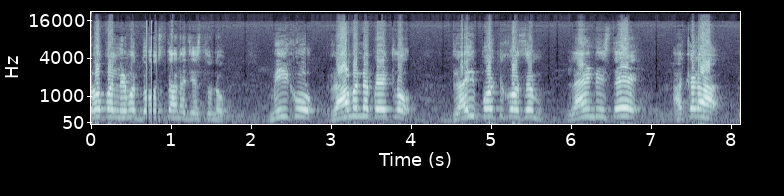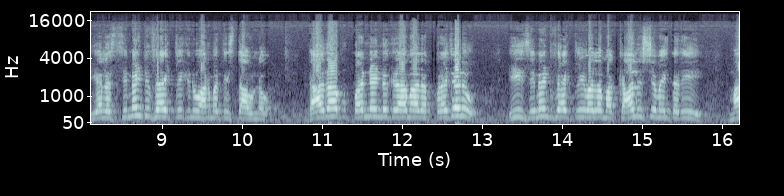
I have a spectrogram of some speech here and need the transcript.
లోపలనేమో దోస్తాన చేస్తున్నావు. మీకు రామన్నపేటలో డ్రై పోర్ట్ కోసం ల్యాండ్ ఇస్తే అక్కడ ఇవాళ సిమెంట్ ఫ్యాక్టరీకి నువ్వు అనుమతిస్తా ఉన్నావు. దాదాపు పన్నెండు గ్రామాల ప్రజలు ఈ సిమెంట్ ఫ్యాక్టరీ వల్ల మా కాలుష్యం అవుతుంది మా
